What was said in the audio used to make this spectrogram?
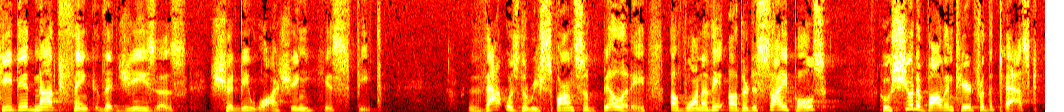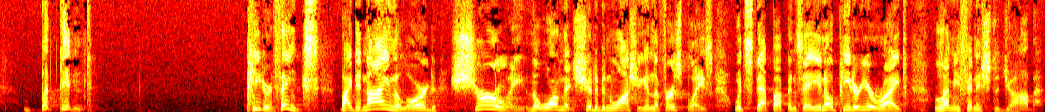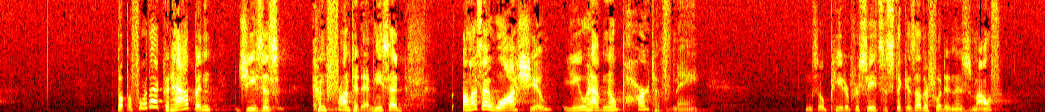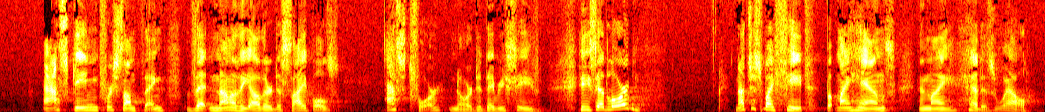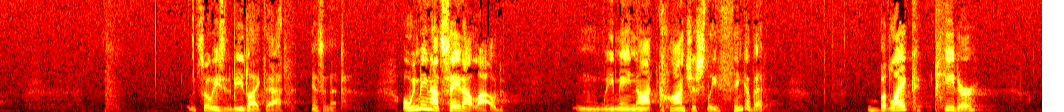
He did not think that Jesus should be washing his feet. That was the responsibility of one of the other disciples who should have volunteered for the task but didn't. Peter thinks by denying the Lord, surely the one that should have been washing in the first place would step up and say, You know, Peter, you're right. Let me finish the job. But before that could happen, Jesus confronted him. He said, Unless I wash you, you have no part of me. And so Peter proceeds to stick his other foot in his mouth, asking for something that none of the other disciples asked for, nor did they receive. He said, Lord, not just my feet, but my hands and my head as well. It's so easy to be like that, isn't it? Or we may not say it out loud. We may not consciously think of it. But like Peter,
